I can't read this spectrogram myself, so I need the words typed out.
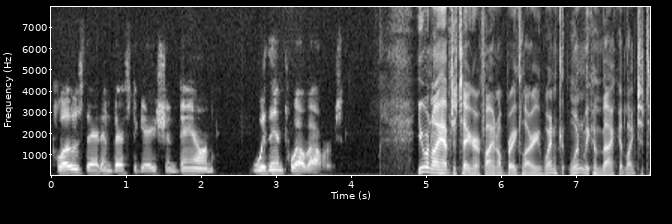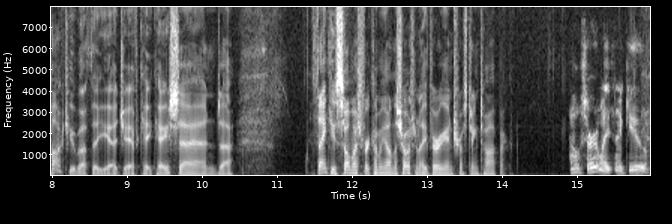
closed that investigation down within 12 hours. You and I have to take our final break, Larry. When when we come back, I'd like to talk to you about the uh, JFK case and uh, Thank you so much for coming on the show tonight. Very interesting topic. Oh, certainly. Thank you.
